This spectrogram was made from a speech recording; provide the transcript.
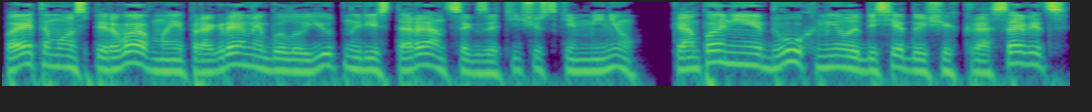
Поэтому сперва в моей программе был уютный ресторан с экзотическим меню, компании двух мило беседующих красавиц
